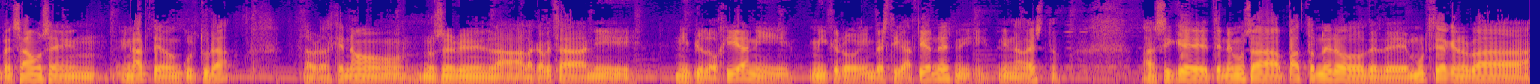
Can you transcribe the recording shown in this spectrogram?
Cuando pensamos en, en arte o en cultura, la verdad es que no, no se nos viene la- a la cabeza ni, ni biología, ni microinvestigaciones, ni, ni nada de esto. Así que tenemos a Paz Tornero desde Murcia que nos va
